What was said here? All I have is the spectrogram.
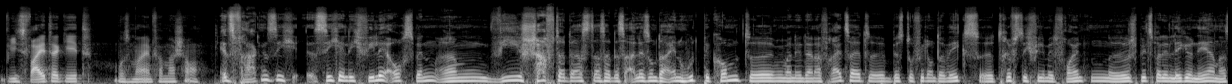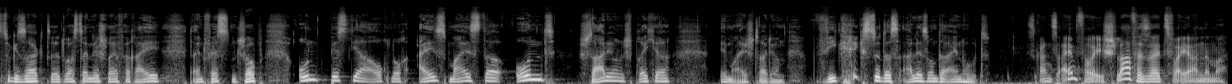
wie es weitergeht, muss man einfach mal schauen. Jetzt fragen sich sicherlich viele auch, Sven, ähm, wie schafft er das, dass er das alles unter einen Hut bekommt? Äh, in deiner Freizeit äh, bist du viel unterwegs, äh, triffst dich viel mit Freunden, äh, spielst bei den Legionären, hast du gesagt, äh, du hast deine Schleiferei, deinen festen Job und bist ja auch noch Eismeister und Stadionsprecher im Eisstadion. Wie kriegst du das alles unter einen Hut? Das ist ganz einfach. Ich schlafe seit zwei Jahren immer.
